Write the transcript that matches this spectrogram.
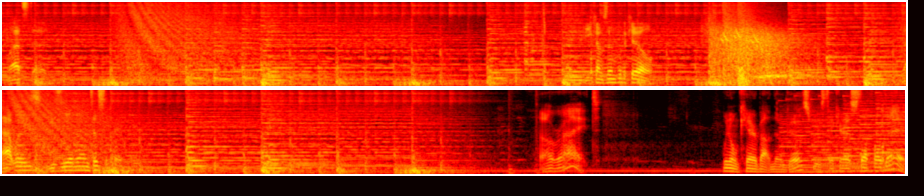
well that's dead. Comes in for the kill. That was easier than anticipated. Alright. We don't care about no ghosts, we just take care of stuff all day.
